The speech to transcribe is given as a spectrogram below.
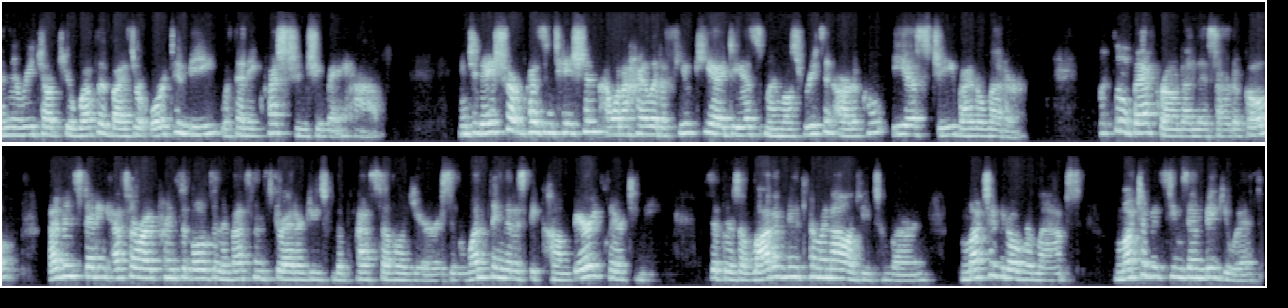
and then reach out to your wealth advisor or to me with any questions you may have. In today's short presentation, I want to highlight a few key ideas from my most recent article, ESG by the Letter. Quick little background on this article. I've been studying SRI principles and investment strategies for the past several years. And one thing that has become very clear to me is that there's a lot of new terminology to learn. Much of it overlaps, much of it seems ambiguous,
